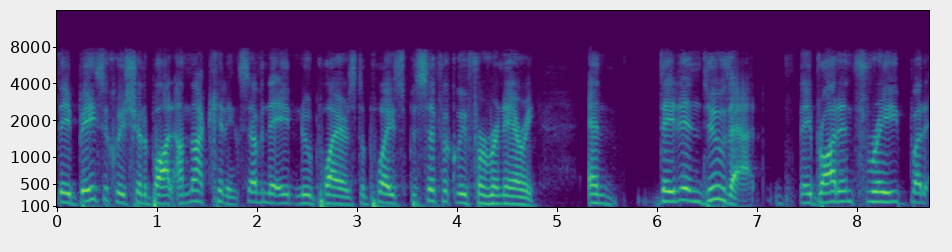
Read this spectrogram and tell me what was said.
they basically should have bought, I'm not kidding, seven to eight new players to play specifically for Ranieri. And they didn't do that. They brought in three, but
